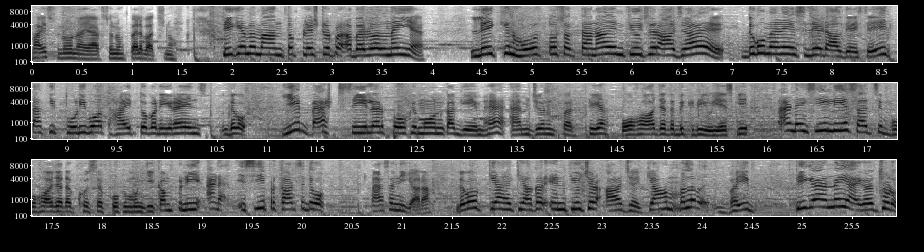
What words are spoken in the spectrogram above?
भाई, सुनो ना यार, सुनो, पहले बात सुनो। ठीक है, मैं मानता हूँ प्ले स्टोर पर अवेलेबल नहीं है। लेकिन हो तो सकता ना इन फ्यूचर आ जाए। देखो, मैंने इसलिए डाल दिया इसे ताकि थोड़ी बहुत हाइप तो बनी रहे देखो, ये बेस्ट सेलर पोकेमोन का गेम है अमेजोन पर, ठीक है? बहुत ज़्यादा बिक्री हुई है इसकी। एंड इसीलिए सच से बहुत ज़्यादा खुश है पोकेमोन की कंपनी एंड इसी प्रकार से देखो ऐसा नहीं जा रहा। देखो, क्या है कि अगर इन फ्यूचर आ जाए, क्या हम मतलब भाई, ठीक है, नहीं आएगा, छोड़ो,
